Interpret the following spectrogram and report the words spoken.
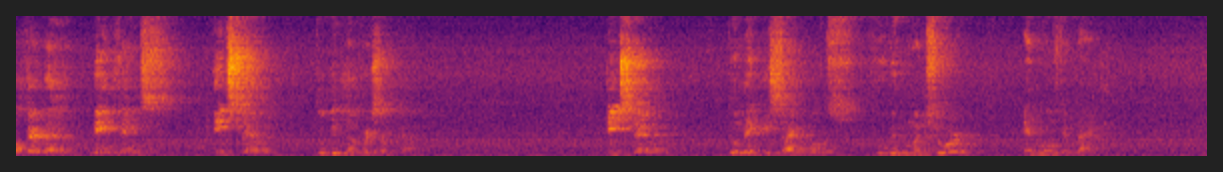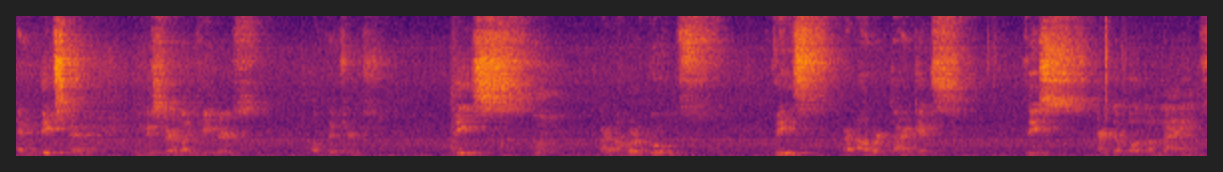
What are the main things? Teach them to be lovers of God. Teach them to make disciples who will mature and multiply. And teach them to be servant leaders of the church. These are our goals. These are our targets. These are the bottom lines.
